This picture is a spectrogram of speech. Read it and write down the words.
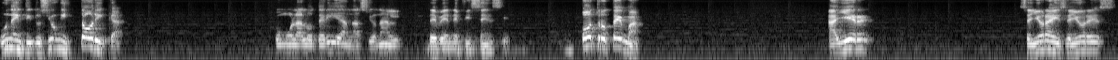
una institución histórica como la Lotería Nacional de Beneficencia. Otro tema. Ayer, señoras y señores,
